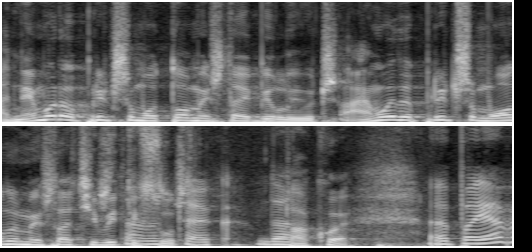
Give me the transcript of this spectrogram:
A ne mora da pričamo o tome šta je bilo juče. Ajmo da pričamo o onome šta će šta biti sutra. Čeka, da. Tako je. E, pa ja,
